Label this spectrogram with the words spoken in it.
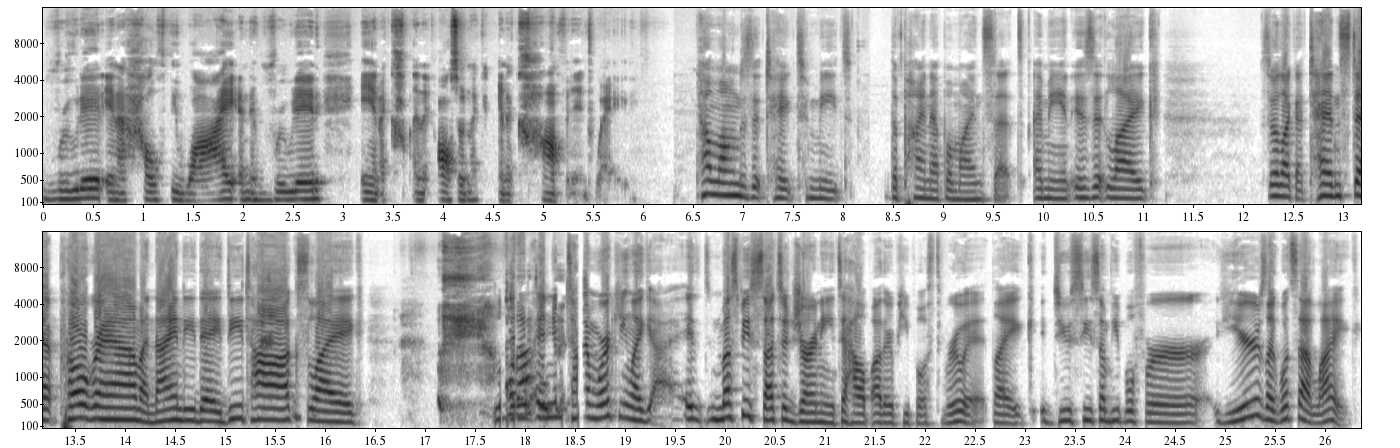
rooted in a healthy why and then rooted in a and also like in a confident way. How long does it take to meet the pineapple mindset? I mean, is it like is there like a 10 step program, a 90 day detox? Like, well, in your time working, like uh, it must be such a journey to help other people through it. Like, do you see some people for years? Like, what's that like?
